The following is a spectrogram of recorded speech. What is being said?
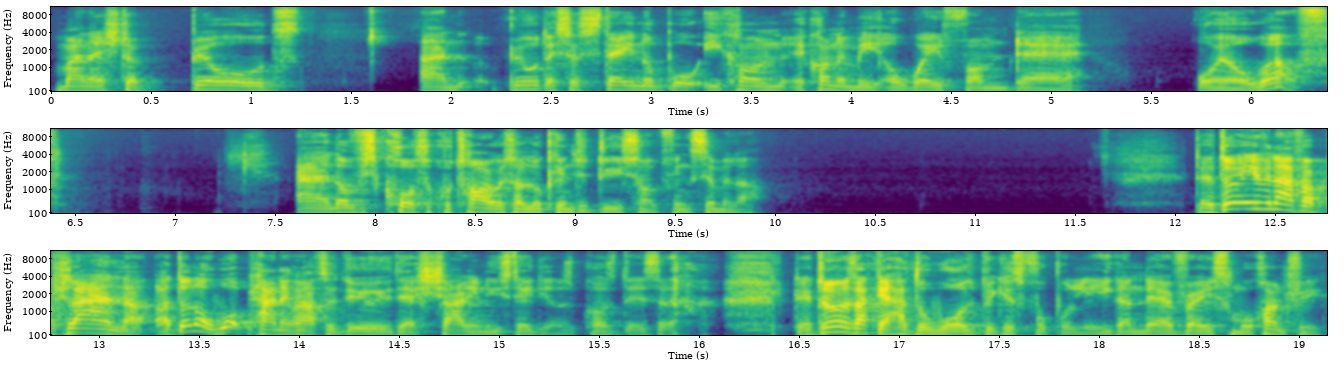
managed to build and build a sustainable econ- economy away from their oil wealth. And of course, the Qataris are looking to do something similar. They don't even have a plan. I don't know what plan they're going to have to do with their shiny new stadiums because there's a, they don't exactly have the world's biggest football league and they're a very small country.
